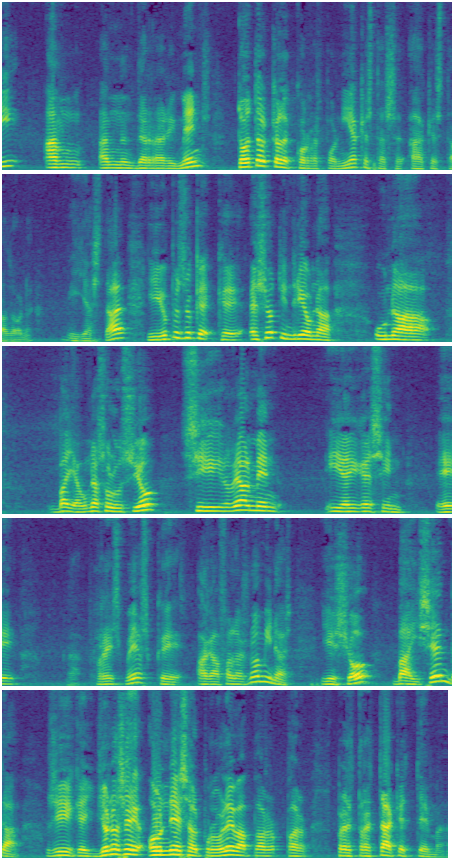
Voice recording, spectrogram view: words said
i amb, amb endarreriments tot el que li corresponia a aquesta, a aquesta dona. I ja està. I jo penso que, que això tindria una, una, vaja, una solució si realment hi haguessin eh, res més que agafar les nòmines i això va a Hisenda o sigui que jo no sé on és el problema per, per, per tractar aquest tema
